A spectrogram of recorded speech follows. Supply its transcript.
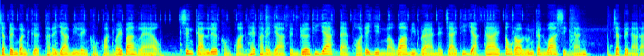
จะเป็นวันเกิดภรรยามีเลงของขวัญไว้บ้างแล้ว ซึ่งการเลือกของขวัญให้ภรรยาเป็นเรื่องที่ยากแต่พอได้ยินมาว่ามีแบรนด์ในใจที่อยากได้ต้องรอลุ้นกันว่าสิ่งนั้นจะเป็นอะไร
